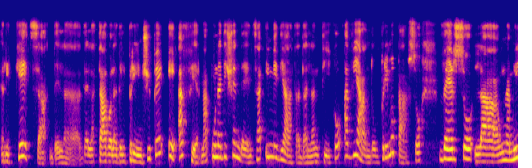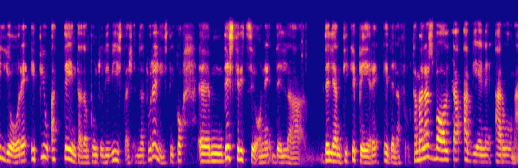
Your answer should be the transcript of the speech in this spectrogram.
ricchezza della, della tavola del principe e afferma una discendenza immediata dall'antico, avviando un primo passo verso la, una migliore e più attenta da un punto di vista naturalistico ehm, descrizione della, delle antiche pere e della frutta, ma la svolta avviene a Roma.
